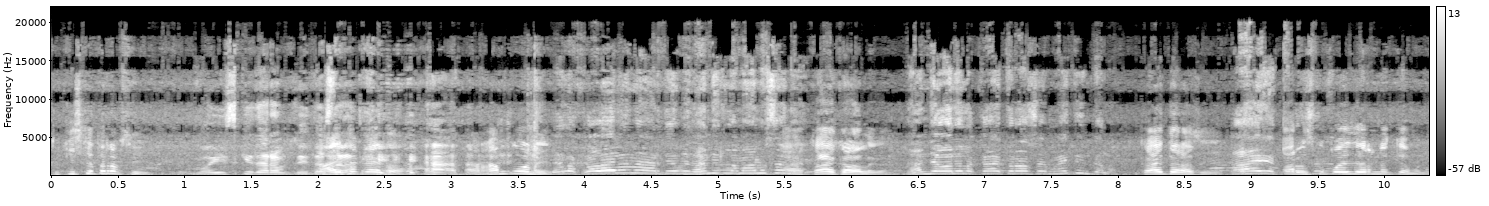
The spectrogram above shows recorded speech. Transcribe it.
तू किसके तरफ से? वो इसकी तरफ से आय था काय था और हम कोण आहे? त्याला कळायला ना यार, ते धांदीतला माणूस आहे हा, ना. काय कळालं का? धांदेवाल्याला काय त्रास आहे माहिती ना त्याला? काय त्रास आहे? काय अरे इसको पैसे जरा नक्की म्हणे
